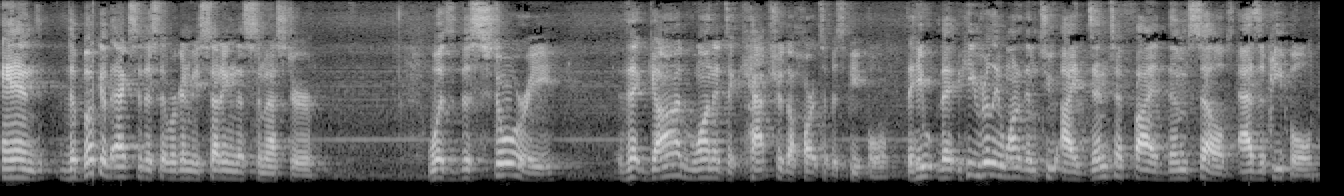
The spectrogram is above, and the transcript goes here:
And the book of Exodus that we're going to be studying this semester was the story that God wanted to capture the hearts of his people. That he, that he really wanted them to identify themselves as a people,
